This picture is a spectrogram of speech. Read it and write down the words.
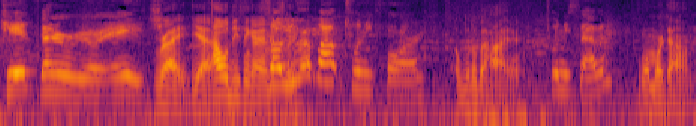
kids that are your age. Right? Yeah. How old do you think I am? So actually? you're about 24, a little bit higher. 27. One more down.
